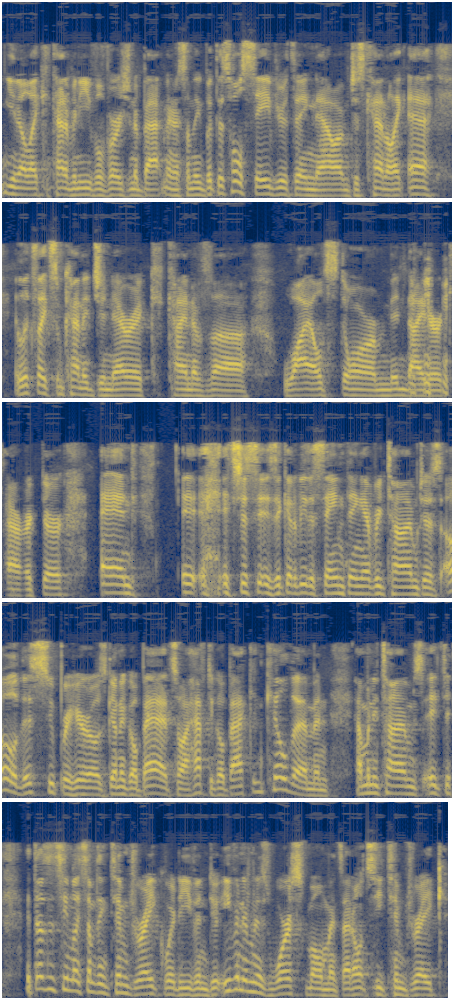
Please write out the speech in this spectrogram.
you know like kind of an evil version of Batman or something. But this whole savior thing now, I'm just kind of like, eh, it looks like some kind of generic kind of uh, Wildstorm Midnighter character, and. It, it's just, is it going to be the same thing every time? Just, oh, this superhero is going to go bad, so I have to go back and kill them. And how many times it, it doesn't seem like something Tim Drake would even do. Even in his worst moments, I don't see Tim Drake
